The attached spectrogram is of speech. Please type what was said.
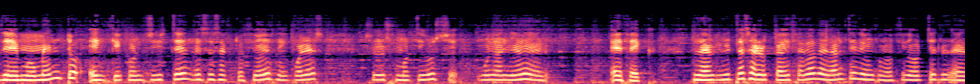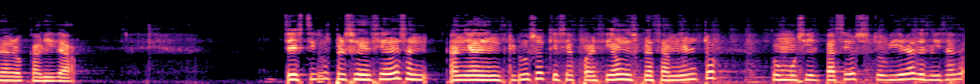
de momento en qué consisten esas actuaciones y cuáles son los motivos según añade el ECEC. La grieta se ha localizado delante de un conocido hotel de la localidad. Testigos presenciales añaden incluso que se aparecía un desplazamiento como si el paseo se estuviera deslizado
